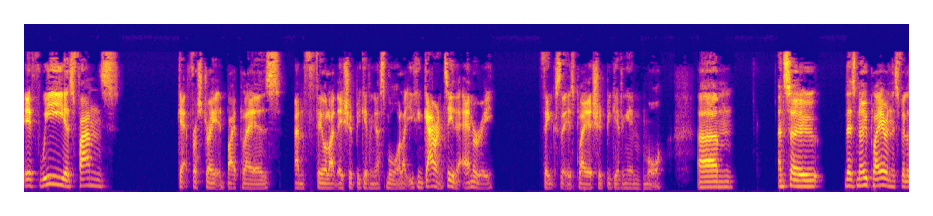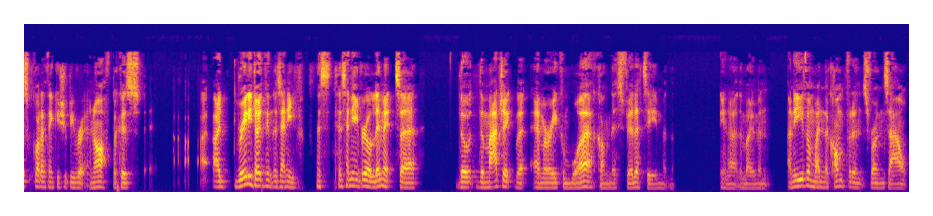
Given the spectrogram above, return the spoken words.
if we as fans get frustrated by players and feel like they should be giving us more, like you can guarantee that Emery thinks that his players should be giving him more. Um, and so there's no player in this Villa squad I think who should be written off because I, I really don't think there's any there's, there's, any real limit to the the magic that Emery can work on this Villa team, you know, at the moment. And even when the confidence runs out,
